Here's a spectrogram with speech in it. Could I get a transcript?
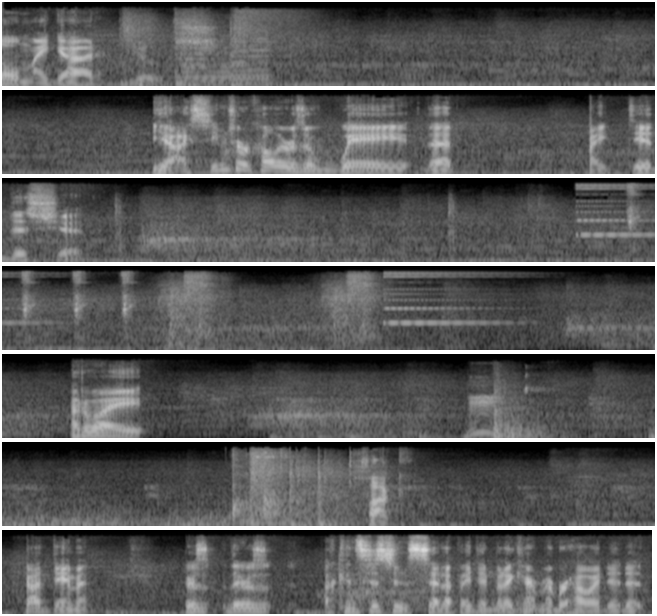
Oh my god. Yeah, I seem to recall there was a way that I did this shit. How do I... Fuck. God damn it. There's there's a consistent setup I did, but I can't remember how I did it.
